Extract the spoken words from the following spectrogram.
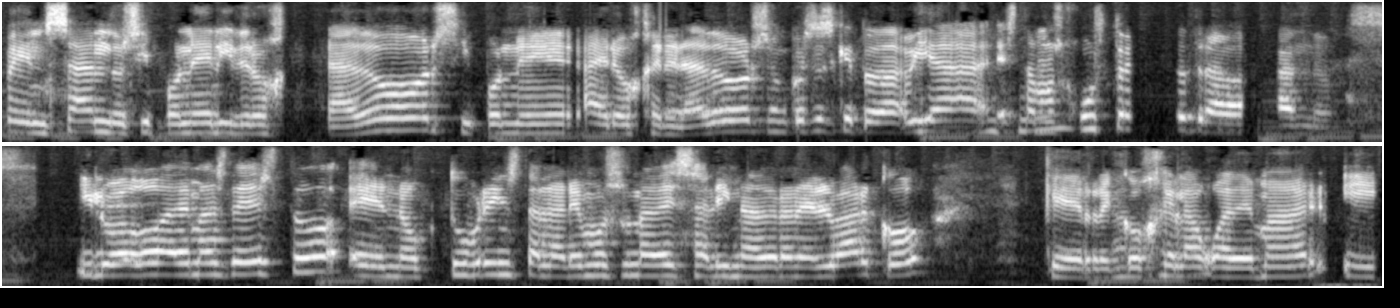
pensando si poner hidrogenerador, si poner aerogenerador, son cosas que todavía estamos justo trabajando. Y luego, además de esto, en octubre instalaremos una desalinadora en el barco que recoge el agua de mar y,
